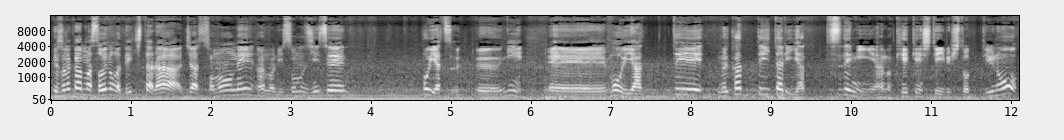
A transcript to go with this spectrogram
で、それからまあそういうのができたら、じゃあそのね、あの理想の人生っぽいやつに、えー、もうやって向かっていたり、やすでにあの経験している人っていうのを、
